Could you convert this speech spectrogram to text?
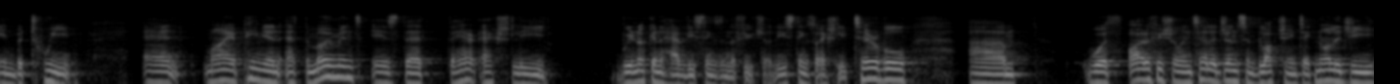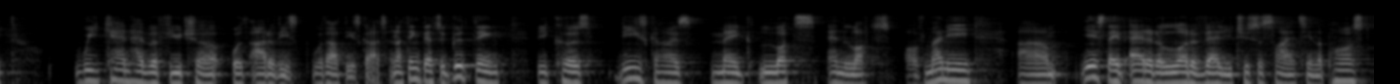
in between. And my opinion at the moment is that they're actually, we're not going to have these things in the future. These things are actually terrible. Um, with artificial intelligence and blockchain technology, we can have a future without of these without these guys. And I think that's a good thing because these guys make lots and lots of money. Um, yes, they've added a lot of value to society in the past,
